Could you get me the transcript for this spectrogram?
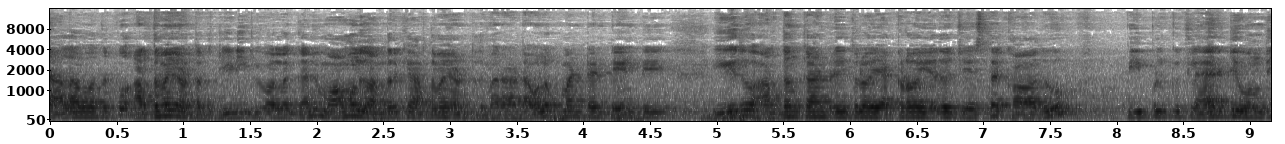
చాలా వరకు అర్థమై ఉంటుంది. టీడీపీ వాళ్ళకి కానీ మామూలుగా అందరికీ అర్థమై ఉంటుంది. మరి ఆ డెవలప్మెంట్ అంటే ఏంటి? ఏదో అర్థం కాని రీతిలో ఎక్కడో ఏదో చేస్తే కాదు. పీపుల్కి క్లారిటీ ఉంది.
